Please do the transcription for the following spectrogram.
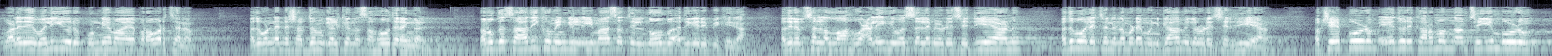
വളരെ വലിയൊരു പുണ്യമായ പ്രവർത്തനം. അതുകൊണ്ട് എന്റെ ശബ്ദം കേൾക്കുന്ന സഹോദരങ്ങൾ നമുക്ക് സാധിക്കുമെങ്കിൽ ഈ മാസത്തിൽ നോമ്പ് അധികരിപ്പിക്കുക. അത് നബ്സല്ലാഹു അലഹി വസ്ല്ലമയുടെ ചര്യയാണ് അതുപോലെ തന്നെ നമ്മുടെ മുൻഗാമികളുടെ ചര്യയാണ്. പക്ഷെ എപ്പോഴും ഏതൊരു കർമ്മം നാം ചെയ്യുമ്പോഴും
